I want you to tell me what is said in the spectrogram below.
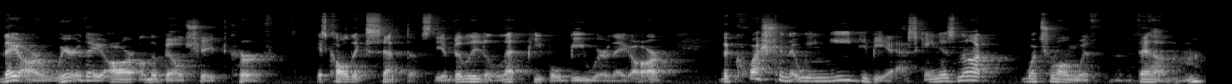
They are where they are on the bell-shaped curve. It's called acceptance, the ability to let people be where they are. The question that we need to be asking is not what's wrong with them,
